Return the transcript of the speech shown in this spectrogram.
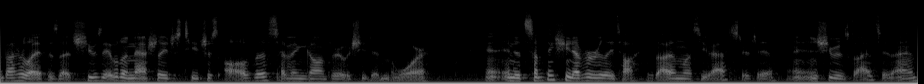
about her life is that she was able to naturally just teach us all of this, having gone through what she did in the war. And, and it's something she never really talked about unless you asked her to, and, and she was glad to then.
